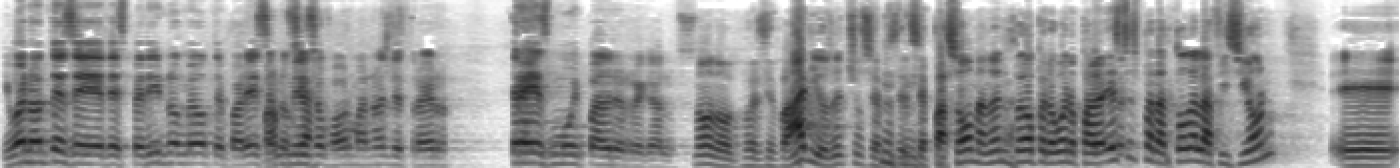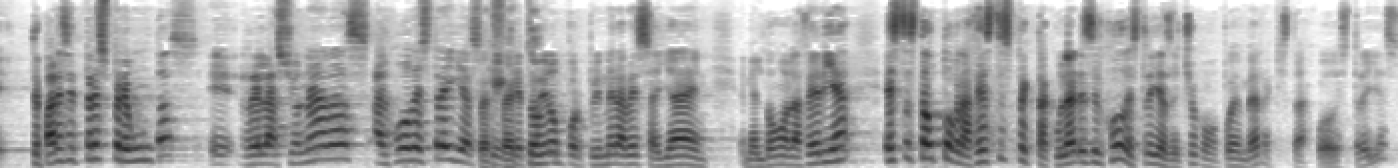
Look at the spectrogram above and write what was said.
Y bueno, antes de despedirnos, Meo, ¿te parece? Nos hizo favor Manuel de traer tres muy padres regalos. No, no, pues varios, de hecho se, pasó, Manuel, pero, pero, bueno, para, esto es para toda la afición. Eh, ¿Te parece tres preguntas eh, relacionadas al juego de estrellas que, que, tuvieron por primera vez allá en, en, el Domo de la Feria? Esta está autografía, esta espectacular, es del juego de estrellas, de hecho, como pueden ver, aquí está, juego de estrellas.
